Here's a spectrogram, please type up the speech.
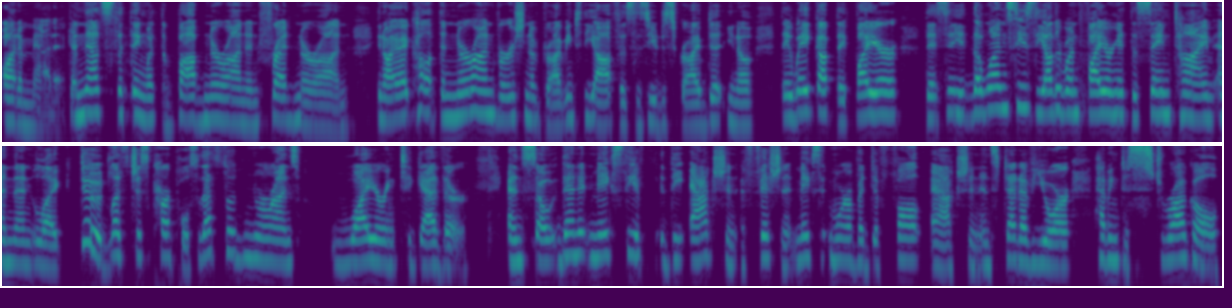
automatic. And that's the thing with the Bob neuron and Fred neuron. You know, I, call it the neuron version of driving to the office as you described it. You know, they wake up, they fire, they see the one sees the other one firing at the same time, and then like, dude, let's just carpool. So that's the neurons wiring together. And so then it makes the the action efficient. It makes it more of a default action instead of your having to struggle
